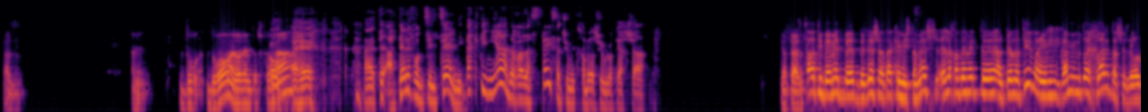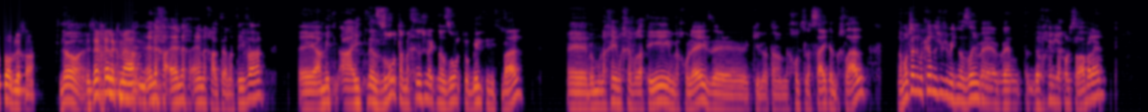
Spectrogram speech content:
אז דרור, אני לא יודע אם אתה שומע. אה, הט- הטלפון צלצל, ניתקתי מיד, אבל הספייס עד שהוא מתחבר שוב לוקח שעה. יפה, אז עצרתי באמת ב- בזה שאתה כמשתמש, אין לך באמת אה, אלטרנטיבה, גם אם אתה החלטת שזה לא טוב לך. לא, וזה חלק מה... אין לך אלטרנטיבה. אה, ההתנזרות, המחיר של ההתנזרות הוא בלתי נסבל. אה, במונחים חברתיים וכולי, זה כאילו, אתה מחוץ לסייקל בכלל. למרות שאני מכיר אנשים שמתנזרים והם מדווחים שהכל סבבה להם.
